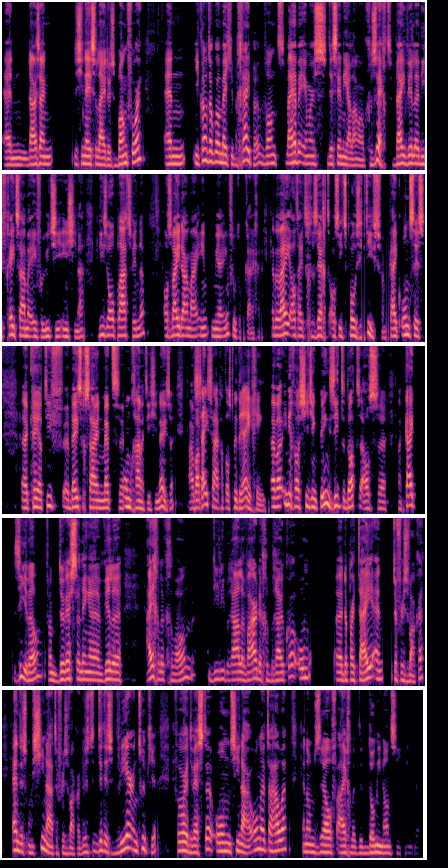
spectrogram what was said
En daar zijn de Chinese leiders bang voor. En je kan het ook wel een beetje begrijpen, want wij hebben immers decennia lang ook gezegd. Wij willen die vreedzame evolutie in China, die zal plaatsvinden als wij daar maar in, meer invloed op krijgen. Hebben wij altijd gezegd als iets positiefs. Van kijk, ons is uh, creatief uh, bezig zijn met uh, omgaan met die Chinezen. Maar wat, Zij zagen het als bedreiging. in ieder geval Xi Jinping ziet dat als, van kijk, zie je wel, van de Westerlingen willen eigenlijk gewoon die liberale waarden gebruiken om de partij en te verzwakken en dus om China te verzwakken. Dus dit is weer een trucje voor het Westen om China eronder te houden en om zelf eigenlijk de dominantie in de,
